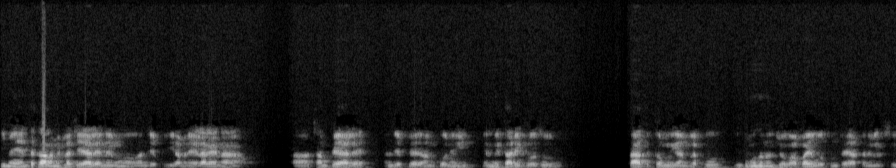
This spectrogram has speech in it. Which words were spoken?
ఈమె ఎంతకాలం ఇట్లా చేయాలి నేను అని చెప్పి ఆమెను ఎలాగైనా చంపేయాలి అని చెప్పి అనుకొని ఎనిమిది తారీఖు రోజు రాత్రి తొమ్మిది గంటలకు ఇంటి ముందు నుంచి ఒక అబ్బాయి పోతుంటే అతను పిలిచి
